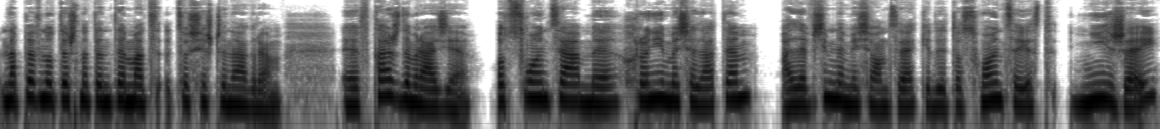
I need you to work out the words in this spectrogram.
Na pewno też na ten temat coś jeszcze nagram. E, w każdym razie, od słońca my chronimy się latem, ale w zimne miesiące, kiedy to słońce jest niżej,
